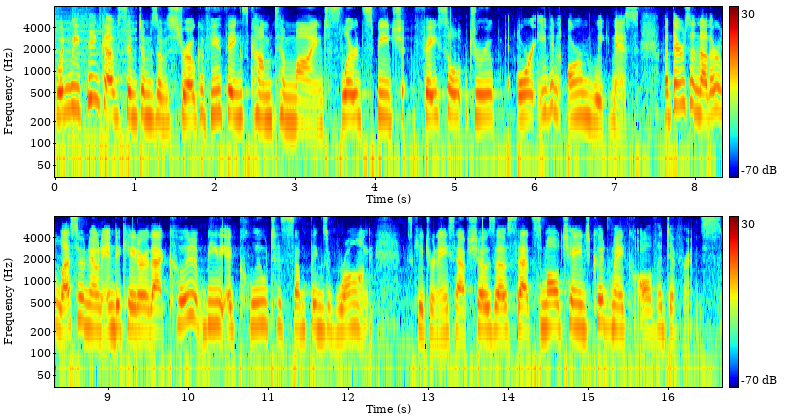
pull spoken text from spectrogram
When we think of symptoms of stroke, a few things come to mind. Slurred speech, facial droop, or even arm weakness. But there's another lesser known indicator that could be a clue to something's wrong. As Katrin Asaf shows us, that small change could make all the difference.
